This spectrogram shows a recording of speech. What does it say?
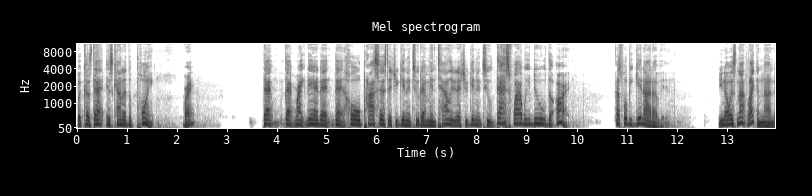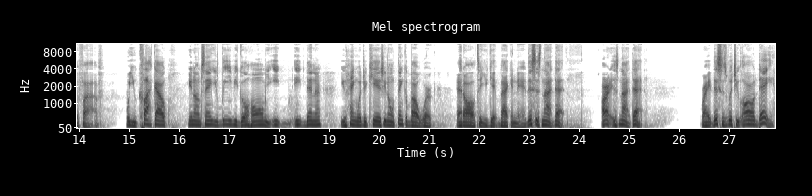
because that is kind of the point, right? That that right there, that that whole process that you get into, that mentality that you get into, that's why we do the art. That's what we get out of it. You know, it's not like a nine to five where you clock out, you know what I'm saying? You leave, you go home, you eat eat dinner, you hang with your kids, you don't think about work at all till you get back in there. This is not that. Art is not that. Right? This is with you all day,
